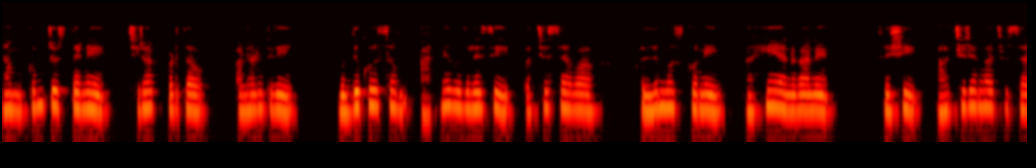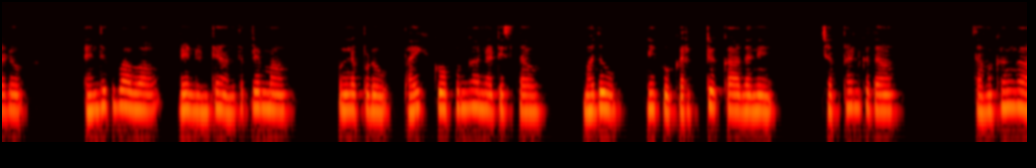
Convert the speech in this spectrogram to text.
నా ముఖం చూస్తేనే చిరాకు పడతావు. అలాంటిది ముద్దు కోసం అన్నీ వదిలేసి వచ్చేసావా? కళ్ళు మూసుకొని మహి అనగానే శశి ఆశ్చర్యంగా చూశాడు. ఎందుకు బావా? నేనంటే అంత ప్రేమ. ఉన్నప్పుడు పైకి కోపంగా నటిస్తావు. మధు నీకు కరెక్ట్ కాదని చెప్పాను కదా. తమకంగా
